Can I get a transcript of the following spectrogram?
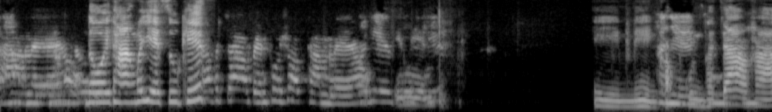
ทำแล้วโดยทางพระเยซูคริสต์ข้าพเจ้าเป็นผู้ชอบทำแล้วเอเมน เอเมนขอบคุณพระเจ้าค่ะ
